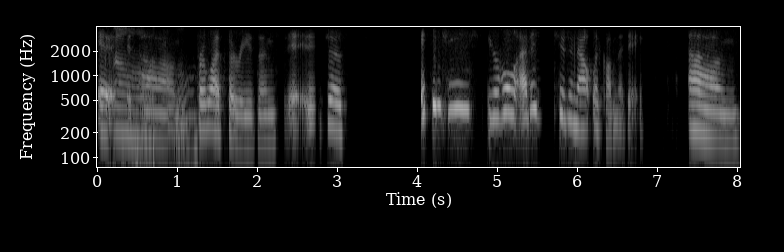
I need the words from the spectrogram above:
It, Aw. um, for lots of reasons. It, it just it can change your whole attitude and outlook on the day. Um,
